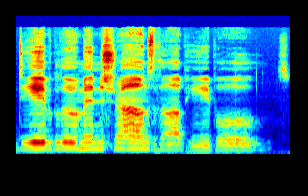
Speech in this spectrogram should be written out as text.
deep gloom enshrouds the peoples.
